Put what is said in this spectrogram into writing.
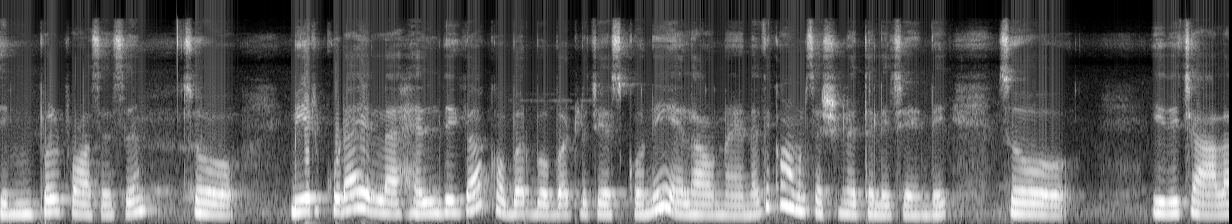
సింపుల్ ప్రాసెస్. సో మీరు కూడా ఇలా హెల్తీగా కొబ్బరి బొబ్బట్లు చేసుకొని ఎలా ఉన్నాయన్నది కామెంట్ సెక్షన్లో తెలియచేయండి. సో ఇది చాలా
